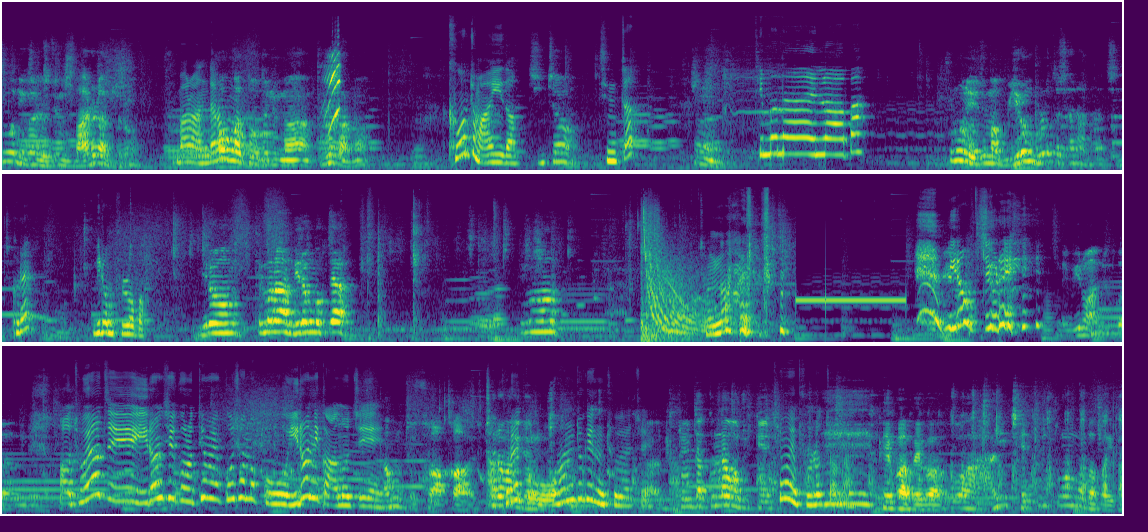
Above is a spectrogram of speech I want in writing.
티모니가 요즘 말을 안 들어. 말 안 들어? 처음 갔다 오더니만 부르가 안 와. 그건 좀 아니다. 진짜. 진짜? 응. 티모나 일로 와봐. 티모니 요즘 막 미럼 불러도 잘 안 와, 진짜. 그래? 미럼 불러봐. 미럼, 티모나 미럼 먹자. 티모. 장난하냐? 미럼 주래. 근데 미럼 안줄 거야, 근데. 아 줘야지. 이런 식으로 팀을 꼬셔놓고 이러니까 안 오지. 방금 줬어, 아까. 아, 촬영하기. 그래도 한두 개는 줘야지. 아, 좀 이따 끝나고 줄게. 팀이 불렀잖아. 배봐, 배봐. 와, 이개 뚱뚱한 거 봐봐, 이거.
